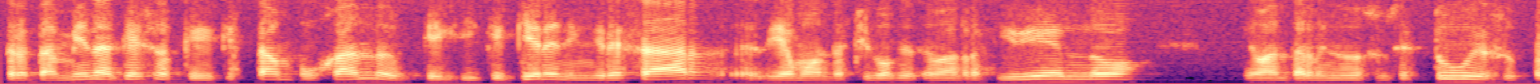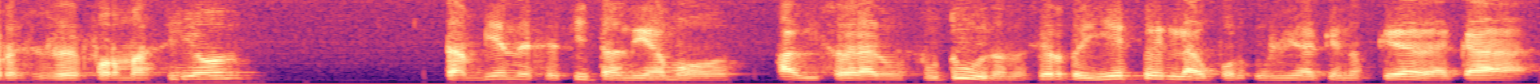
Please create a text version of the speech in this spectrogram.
pero también aquellos que, están pujando y que quieren ingresar, eh, digamos, los chicos que se van recibiendo, que van terminando sus estudios, sus procesos de formación, también necesitan, digamos, avisorar un futuro, ¿no es cierto? Y esto es la oportunidad que nos queda de acá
